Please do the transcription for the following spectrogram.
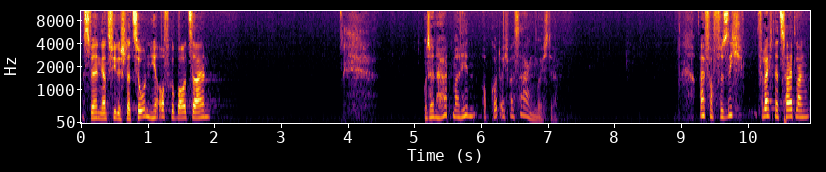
es werden ganz viele Stationen hier aufgebaut sein. Und dann hört mal hin, ob Gott euch was sagen möchte. Einfach für sich, vielleicht eine Zeit lang,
